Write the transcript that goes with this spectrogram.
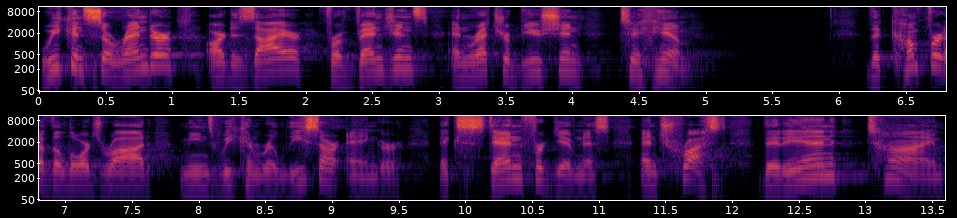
We can surrender our desire for vengeance and retribution to him. The comfort of the Lord's rod means we can release our anger, extend forgiveness, and trust that in time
